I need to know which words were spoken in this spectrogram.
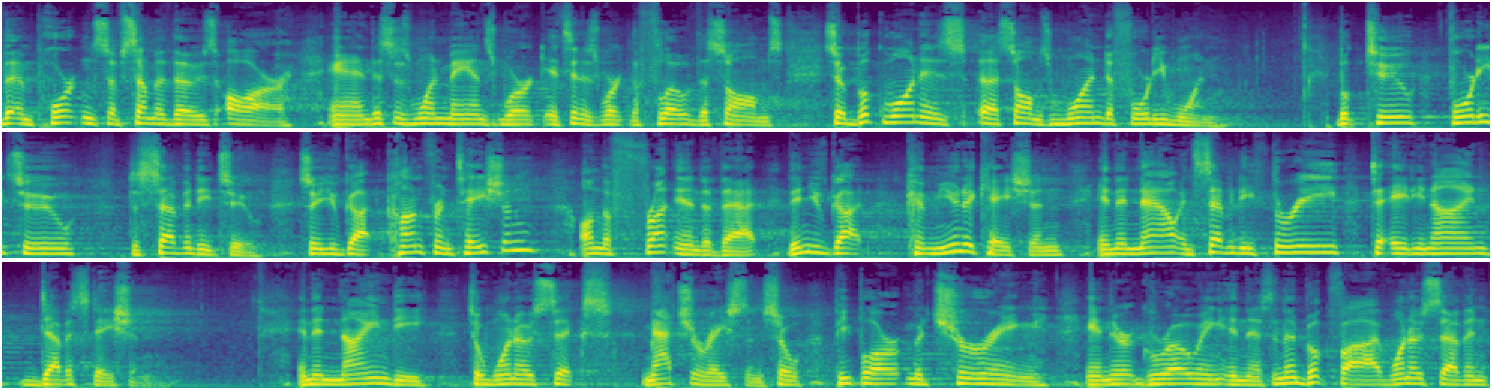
the importance of some of those are. And this is one man's work. It's in his work, The Flow of the Psalms. So, book one is uh, Psalms 1 to 41, book two, 42 to 72. So, you've got confrontation on the front end of that, then you've got communication, and then now in 73 to 89, devastation and then 90 to 106 maturation. So people are maturing and they're growing in this. And then book 5 107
